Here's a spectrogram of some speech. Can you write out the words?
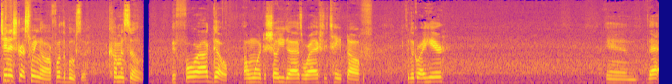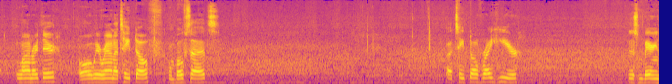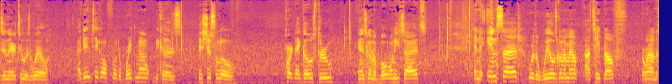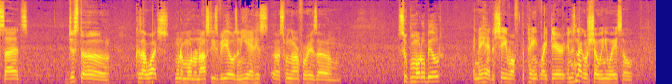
10 inch stretch swing arm for the Busa. Coming soon. Before I go, I wanted to show you guys where I actually taped off. If you look right here, and that line right there all the way around I taped off on both sides. I taped off right here. There's some bearings in there too as well. I didn't take off for the brake mount because it's just a little part that goes through and it's gonna bolt on each sides. And the inside where the wheel's gonna mount I taped off around the sides. Just to uh, because I watched one of Motonosity's videos and he had his uh, swing arm for his um, supermoto build. And they had to shave off the paint right there. And it's not going to show anyway so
